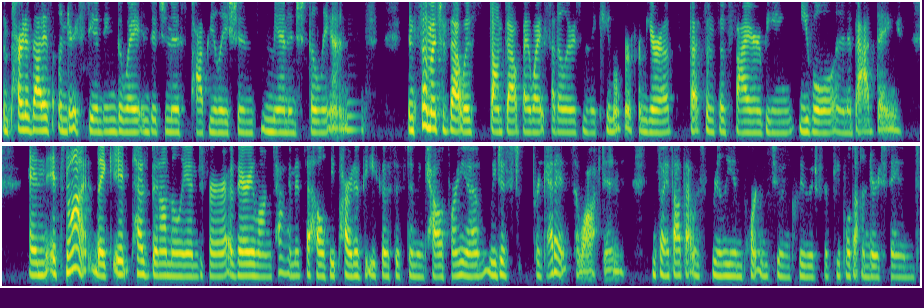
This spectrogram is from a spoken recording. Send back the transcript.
And part of that is understanding the way Indigenous populations managed the land. And so much of that was stomped out by white settlers when they came over from Europe, that sense of fire being evil and a bad thing and it's not like it has been on the land for a very long time. It's a healthy part of the ecosystem in california. We just forget it so often. And so i thought that was really important to include for people to understand.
